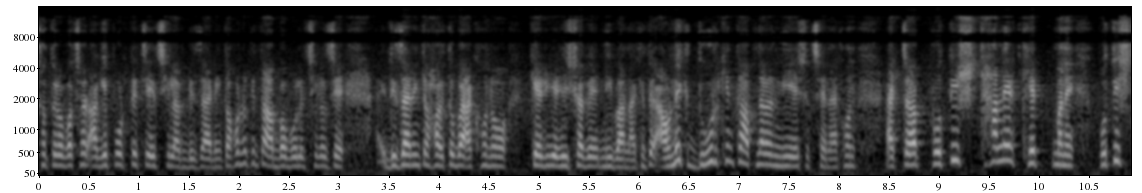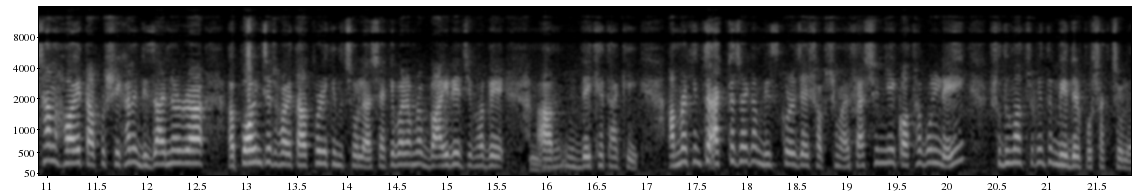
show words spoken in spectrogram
সতেরো বছর আগে পড়তে চেয়েছিলাম ডিজাইনিং তখনও কিন্তু আব্বা বলেছিল যে ডিজাইনিংটা হয়তো বা এখনও ক্যারিয়ার হিসাবে নিবা না। কিন্তু অনেক দূর কিন্তু আপনারা নিয়ে এসেছেন। এখন একটা প্রতিষ্ঠানের ক্ষেত মানে প্রতিষ্ঠান হয় তারপর সেখানে ডিজাইনাররা পয়েন্টেড হয় তারপরে কিন্তু চলে আসে। একেবারে আমরা বাইরে যেভাবে দেখে থাকি। আমরা কিন্তু একটা জায়গা মিস করে যাই সবসময়। ফ্যাশন নিয়ে কথা বললেই শুধুমাত্র কিন্তু মেয়েদের পোশাক চলে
